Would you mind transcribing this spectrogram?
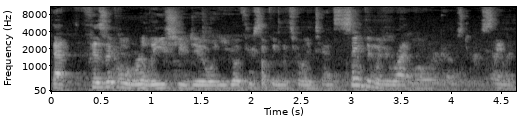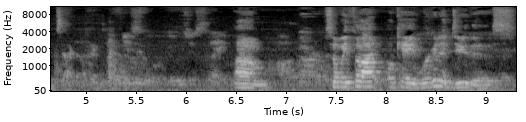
that physical release you do when you go through something that's really tense. Same thing when you ride roller coaster. Same exact thing. Um, so we thought, okay, we're going to do this.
